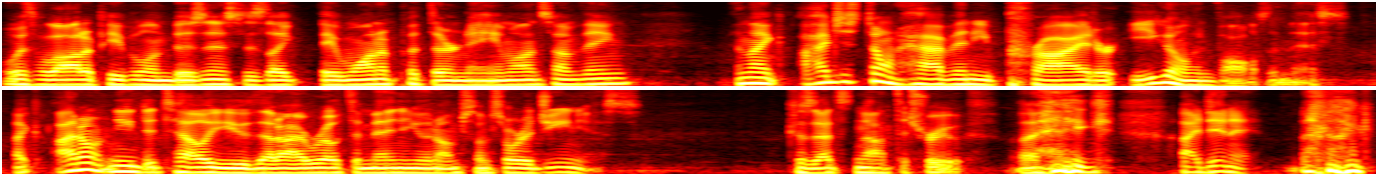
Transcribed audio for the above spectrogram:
with a lot of people in business is like they want to put their name on something. And like i just don't have any pride or ego involved in this. Like i don't need to tell you that i wrote the menu and i'm some sort of genius because that's not the truth. Like i didn't. Like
